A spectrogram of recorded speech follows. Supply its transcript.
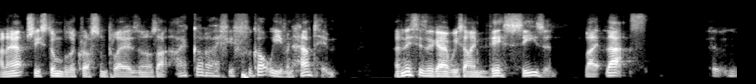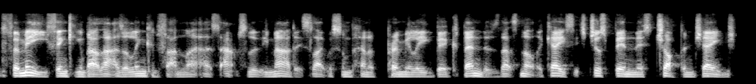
and I actually stumbled across some players, and I was like, I God, I forgot we even had him. And this is a guy we signed this season. Like that's for me thinking about that as a Lincoln fan, like that's absolutely mad. It's like with some kind of Premier League big spenders. That's not the case. It's just been this chop and change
